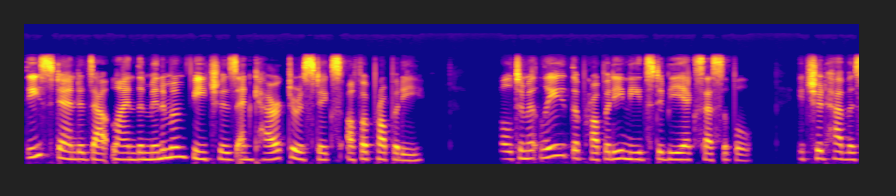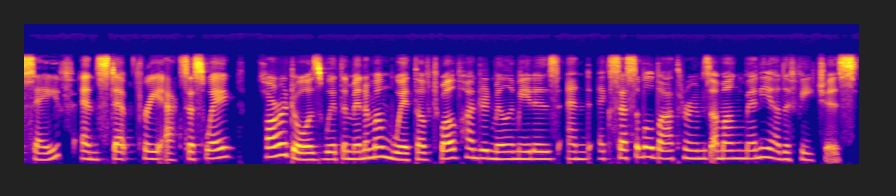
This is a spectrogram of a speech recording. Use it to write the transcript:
These standards outline the minimum features and characteristics of a property, Ultimately, the property needs to be accessible. It should have a safe and step free accessway, corridors with a minimum width of 1200 millimeters, and accessible bathrooms, among many other features.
